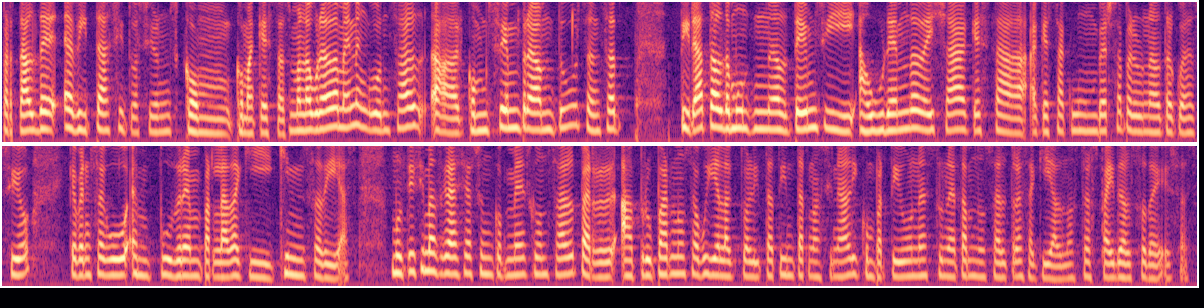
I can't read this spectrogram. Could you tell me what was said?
per tal d'evitar situacions com, com aquestes. Malauradament, en Gonçal, eh, com sempre amb tu, sense tirat al damunt el temps i haurem de deixar aquesta, aquesta conversa per una altra ocasió que ben segur en podrem parlar d'aquí 15 dies. Moltíssimes gràcies un cop més, Gonçal, per apropar-nos avui a l'actualitat internacional i compartir una estoneta amb nosaltres aquí al nostre espai dels ODS.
